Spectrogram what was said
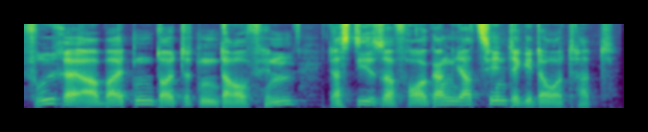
Frühere Arbeiten deuteten darauf hin, dass dieser Vorgang Jahrzehnte gedauert hat.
